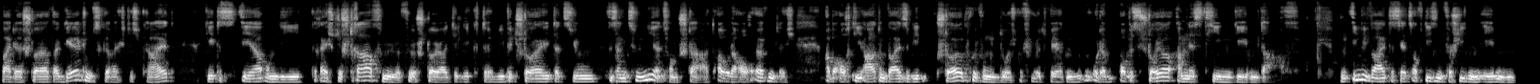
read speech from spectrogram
Bei der Steuervergeltungsgerechtigkeit geht es eher um die gerechte Strafhöhe für Steuerdelikte. Wie wird Steuerhinterziehung sanktioniert vom Staat oder auch öffentlich? Aber auch die Art und Weise, wie Steuerprüfungen durchgeführt werden oder ob es Steueramnestien geben darf. Und inwieweit es jetzt auf diesen verschiedenen Ebenen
